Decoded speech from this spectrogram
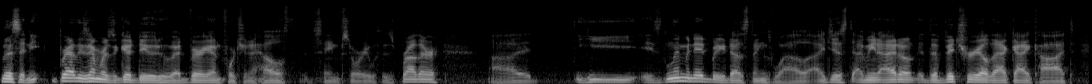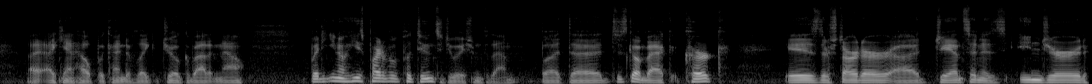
Listen, he, Bradley Zimmer is a good dude who had very unfortunate health. Same story with his brother. Uh, he is limited, but he does things well. I just, I mean, I don't, the vitriol that guy caught, I, I can't help but kind of like joke about it now. But, you know, he's part of a platoon situation for them. But uh, just going back, Kirk is their starter. Uh, Jansen is injured.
